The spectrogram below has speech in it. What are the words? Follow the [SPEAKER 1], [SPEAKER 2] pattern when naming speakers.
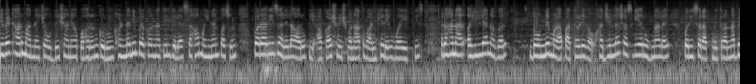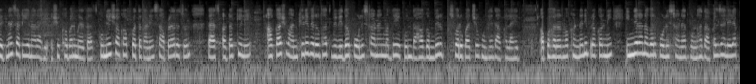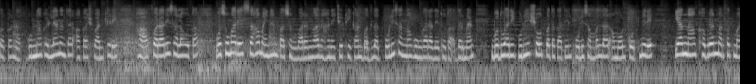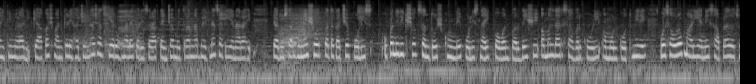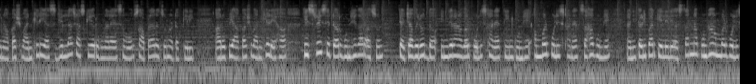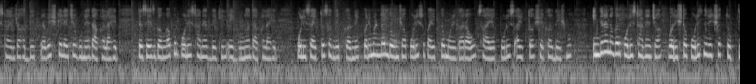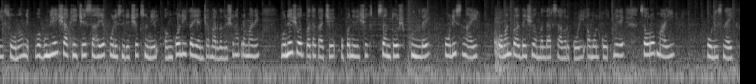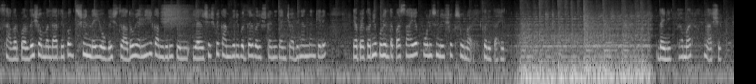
[SPEAKER 1] जिवे ठार मारण्याच्या उद्देशाने अपहरण करून खंडणी प्रकरणातील गेल्या सहा महिन्यांपासून फरारी झालेला आरोपी आकाश विश्वनाथ वानखेडे व एकतीस राहणार अहिल्यानगर दोंडेमळा पाथर्डेगाव हा जिल्हा शासकीय रुग्णालय परिसरात मित्रांना भेटण्यासाठी येणार आहे अशी खबर मिळताच गुन्हे शाखा पथकाने सापळा रचून त्यास अटक केली. आकाश वानखेडे विरोधात विविध पोलीस ठाण्यांमध्ये एकूण दहा गंभीर स्वरूपाचे गुन्हे दाखल आहेत. अपहरण व खंडणी प्रकरणी इंदिरानगर पोलीस ठाण्यात गुन्हा दाखल झालेल्या प्रकरणात गुन्हा घडल्यानंतर आकाश वानखेडे हा फरारी झाला होता व सुमारे सहा महिन्यांपासून वारंवार राहण्याचे ठिकाण बदलत पोलिसांना गुंगारा देत होता. दरम्यान बुधवारी गुन्हे शोध पथकातील पोलीस अंमलदार अमोल कोथमिरे यांना खबऱ्यांमार्फत माहिती मिळाली की आकाश वानखेडे हा जिल्हा शासकीय रुग्णालय परिसरात त्यांच्या मित्रांना भेटण्यासाठी येणार आहे. त्यानुसार गुन्हे शोध पथकाचे पोलीस उपनिरीक्षक संतोष खोंडे पोलीस नाईक पवन परदेशी अंमलदार सागर कोळी अमोल कोथमिरे व सौरभ माळी यांनी सापळा रचून आकाश वानखेडे यास जिल्हा शासकीय रुग्णालयासमोर सापळा रचून अटक केली. आरोपी आकाश वानखेडे हा हिस्ट्री सेटर गुन्हेगार असून त्याच्याविरुद्ध इंदिरानगर पोलीस ठाण्यात तीन गुन्हे अंबड पोलीस ठाण्यात सहा गुन्हे आणि तडीपार केलेले असताना पुन्हा अंबड पोलीस ठाण्याच्या हद्दीत प्रवेश केल्याचे गुन्हे दाखल आहेत. तसेच गंगापूर पोलीस ठाण्यात देखील एक गुन्हा दाखल आहे. पोलीस आयुक्त संदीप कर्णिक परिमंडल दोनच्या पोलीस उपायुक्त मोनिका राऊत सहाय्यक पोलीस आयुक्त शेखर देशमुख इंदिरानगर पोलीस ठाण्याच्या वरिष्ठ पोलीस निरीक्षक तृप्ती सोनवणे व गुन्हे शाखेचे सहाय्यक पोलीस निरीक्षक सुनील अंकोलीकर यांच्या मार्गदर्शनाप्रमाणे गुन्हे शोध पथकाचे उपनिरीक्षक संतोष फुंदे पोलीस नाईक पवन परदेशी अंमलदार सागर कोळी अमोल कोथमिरे सौरभ माळी पोलीस नाईक सागर परदेश अंमलदार दीपक शिंदे योगेश जाधव यांनी ही कामगिरी केली. या यशस्वी कामगिरीबद्दल वरिष्ठांनी त्यांचे अभिनंदन केले. या प्रकरणी पुढील तपास सहाय्यक पोलीस निरीक्षक सोनार हे करीत आहेत. दैनिक भ्रमर नाशिक.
